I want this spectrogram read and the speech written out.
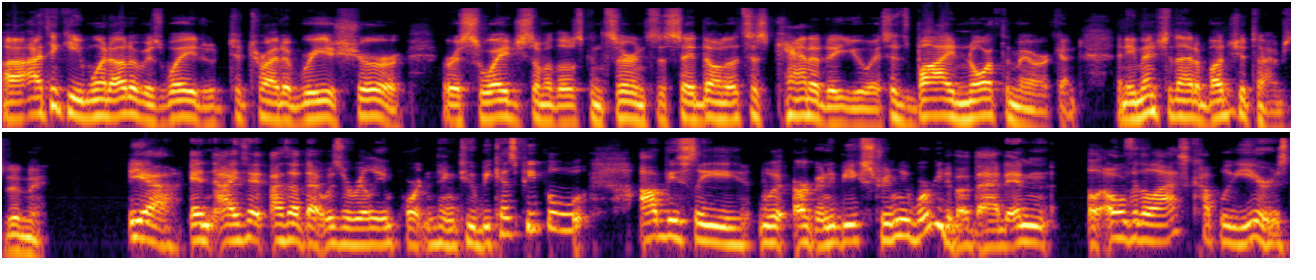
Uh, I think he went out of his way to, to try to reassure or assuage some of those concerns to say, no, this is Canada, U.S. It's buy North American, and he mentioned that a bunch of times, didn't he? Yeah, and I th- I thought that was a really important thing too because people obviously w- are going to be extremely worried about that. And uh, over the last couple of years,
